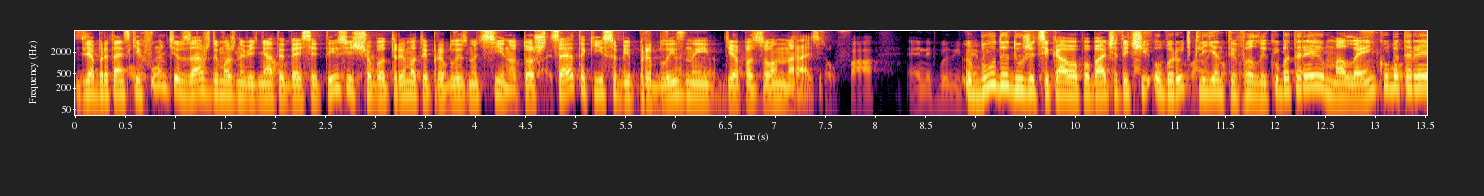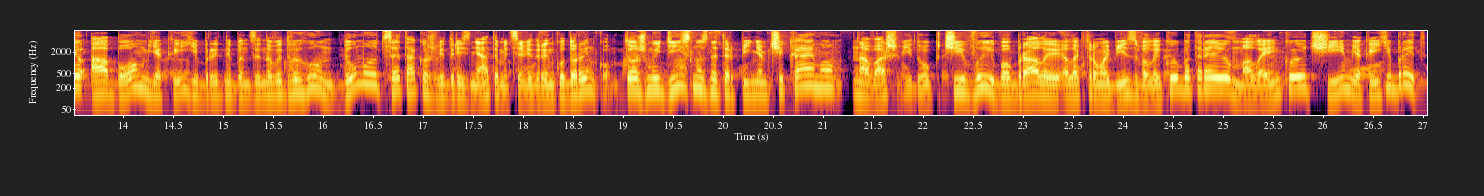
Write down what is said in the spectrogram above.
Для британських фунтів завжди можна відняти 10 тисяч, щоб отримати приблизну ціну. Тож це такий собі приблизний діапазон наразі. Буде дуже цікаво побачити, чи оберуть клієнти велику батарею, маленьку батарею або м'який гібридний бензиновий двигун. Думаю, це також відрізнятиметься від ринку до ринку. Тож ми дійсно з нетерпінням чекаємо на ваш відгук. Чи ви б обрали електромобіль з великою батареєю, маленькою, чи м'який гібрид,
